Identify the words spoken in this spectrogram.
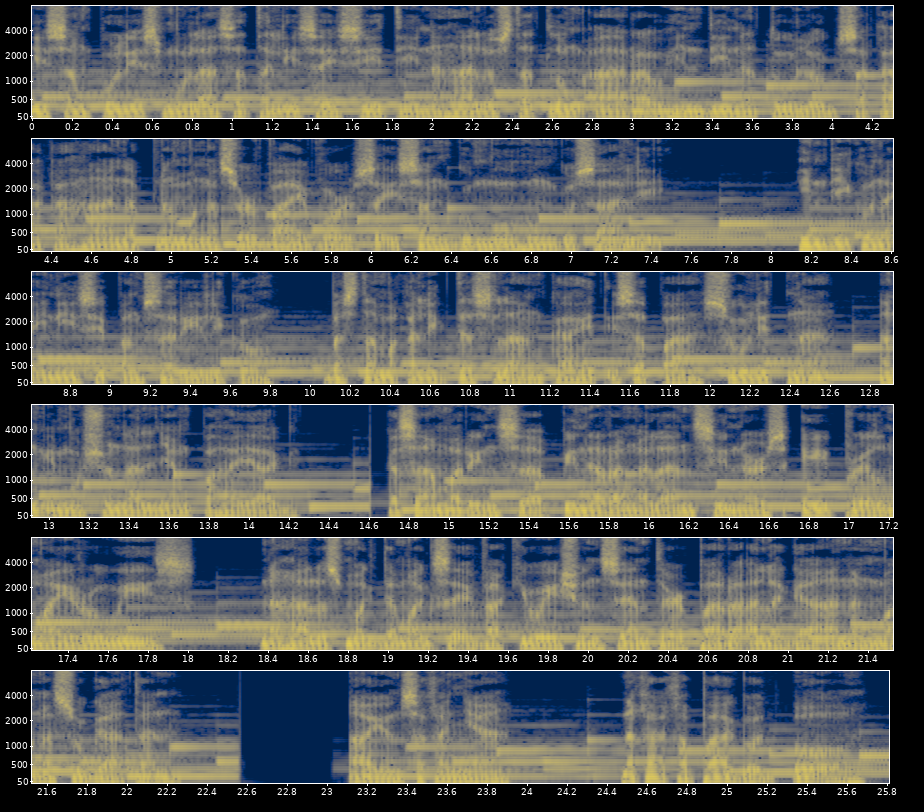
isang pulis mula sa Talisay City na halos tatlong araw hindi natulog sa kakahanap ng mga survivor sa isang gumuhong gusali. Hindi ko na inisip ang sarili ko, basta makaligtas lang kahit isa pa, sulit na ang emosyonal niyang pahayag. Kasama rin sa pinarangalan si Nurse April May Ruiz na halos magdamag sa evacuation center para alagaan ang mga sugatan. Ayon sa kanya, nakakapagod, oo.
